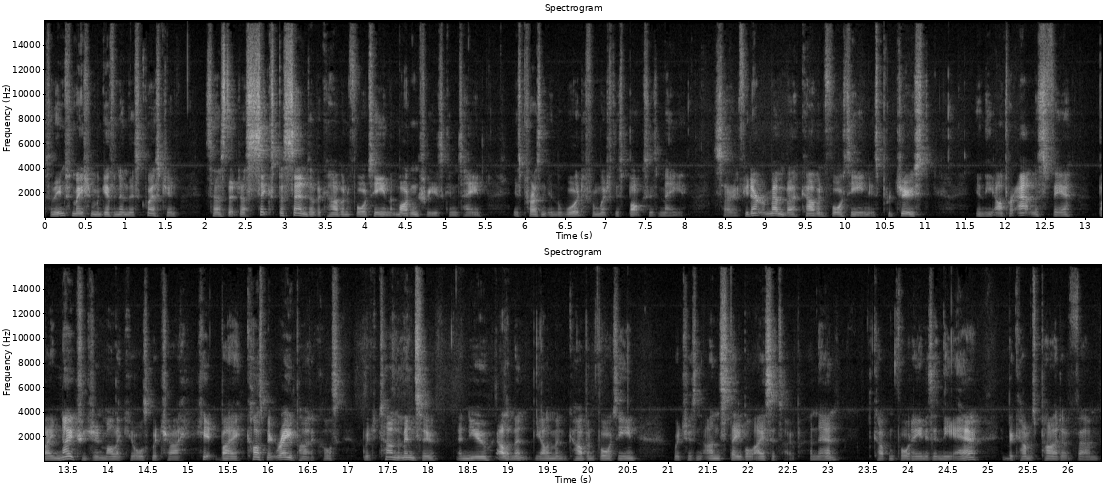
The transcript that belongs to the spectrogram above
So the information we're given in this question says that just 6% of the carbon-14 that modern trees contain is present in the wood from which this box is made. So if you don't remember, carbon-14 is produced in the upper atmosphere by nitrogen molecules which are hit by cosmic ray particles which turn them into a new element, the element carbon-14, which is an unstable isotope. And then carbon-14 is in the air, it becomes part of um,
